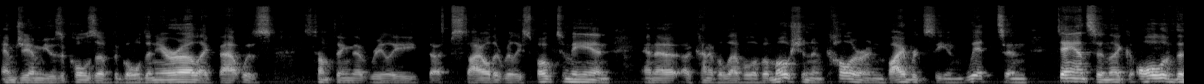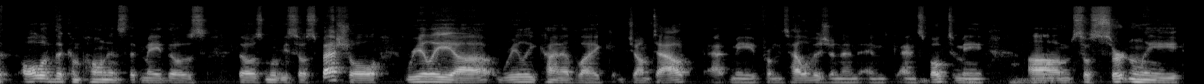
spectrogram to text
MGM musicals of the golden era. Like that was something that really, the style that really spoke to me, and and a, a kind of a level of emotion and color and vibrancy and wit and dance and like all of the all of the components that made those those movies so special really uh really kind of like jumped out at me from the television and and and spoke to me. Um, so certainly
